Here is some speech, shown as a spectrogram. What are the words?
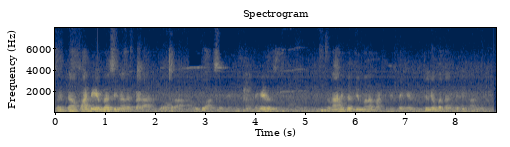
ಬಟ್ ನಾವು ಪಾರ್ಟಿ ಎಂಬ್ರಾಸಿಂಗ್ ಆಗೋದು ಬೇಡ ಅನ್ನೋದು ಅವರ ಅವ್ರದ್ದು ಆಸೆ. ಇದೆ ಅಂತ ಹೇಳಿದ್ರು. ನಾನು ನಾನಿದ್ದ ತೀರ್ಮಾನ ಮಾಡ್ತೀನಿ ಅಂತ ಹೇಳಿದ್ರು. ತಿರ್ಗಿ ಬಂದಾಗ ಮೀಟಿಂಗ್ ಮಾಡ್ಬೋದು.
